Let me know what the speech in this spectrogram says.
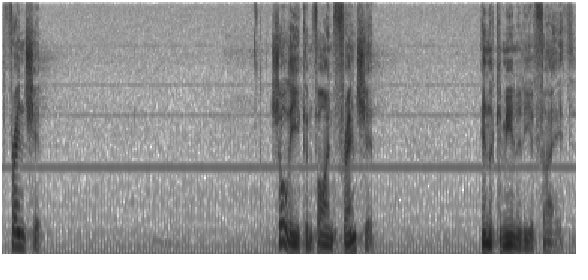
Friendship. Surely you can find friendship in the community of faith.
